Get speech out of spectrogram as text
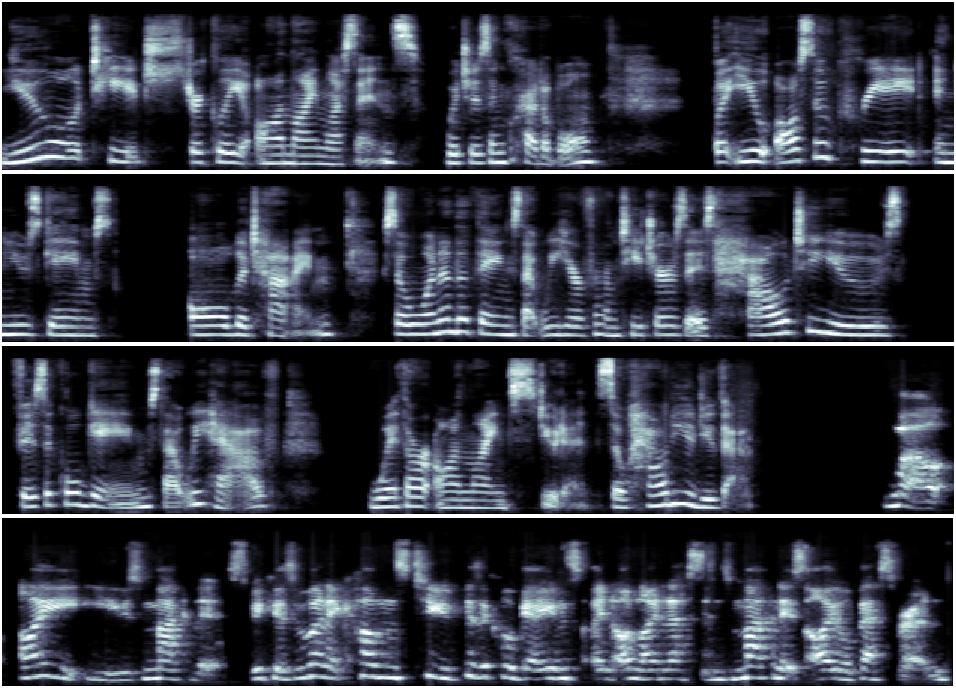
you teach strictly online lessons, which is incredible, but you also create and use games all the time. So, one of the things that we hear from teachers is how to use physical games that we have with our online students. So, how do you do that? Well, I use magnets because when it comes to physical games and online lessons, magnets are your best friend.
